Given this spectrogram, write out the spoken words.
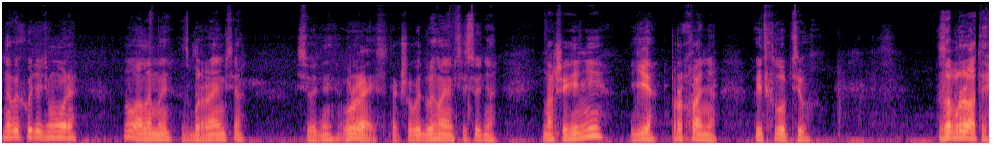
не виходять в море. Ну, але ми збираємося сьогодні у рейс. Так що видвигаємося сьогодні на Шигині. Є прохання від хлопців забрати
